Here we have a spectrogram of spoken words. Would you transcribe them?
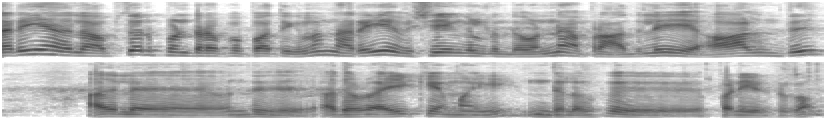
நிறைய அதில் அப்சர்வ் பண்ணுறப்ப பார்த்தீங்கன்னா நிறைய விஷயங்கள் இருந்த உடனே அப்புறம் அதிலே ஆழ்ந்து அதில் வந்து அதோட ஐக்கியமாகி இந்த அளவுக்கு பண்ணிகிட்டு இருக்கோம்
